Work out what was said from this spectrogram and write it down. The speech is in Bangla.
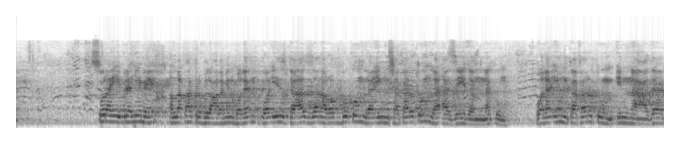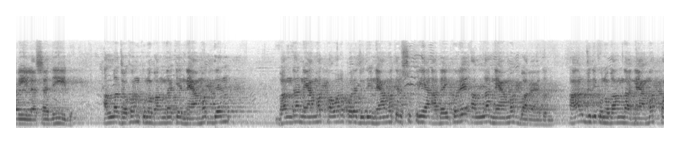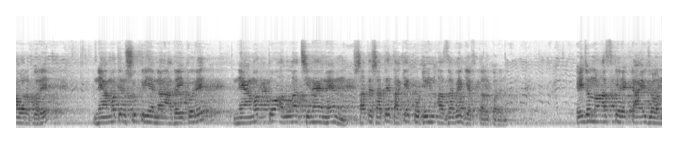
সুরাই ইব্রাহিমে আল্লাহ পাক রব্বুল আলামিন বলেন, ওয়া ইজ তাআজ্জানা রাব্বুকুম লা ইন শাকারতুম লা আযীদান্নাকুম ওয়া লা ইন কাফারতুম ইন্না আযাবি লাশাদীদ। আল্লাহ যখন কোনো বান্দাকে নেয়ামত দেন, বান্দা নেয়ামত পাওয়ার পরে যদি নেয়ামতের শুক্রিয়া আদায় করে, আল্লাহ নেয়ামত বাড়ায় দেন। আর যদি কোনো বান্দা নেয়ামত পাওয়ার পরে, নেয়ামতের শুক্রিয়া না আদায় করে নেয়ামত তো আল্লাহ ছিনায় নেন, সাথে সাথে তাকে কঠিন আজাবে গ্রেফতার করেন। এই জন্য আজকের একটা আয়োজন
